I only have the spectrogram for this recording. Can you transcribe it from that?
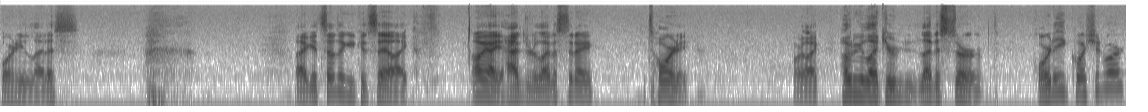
Horny lettuce. like, it's something you could say, like, Oh yeah, you had your lettuce today? It's horny. Or like, how do you like your lettuce served? Horny? Question mark.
